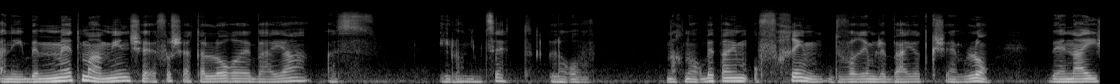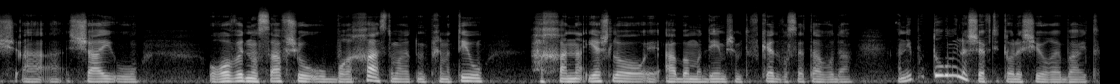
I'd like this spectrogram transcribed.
אני באמת מאמין שאיפה שאתה לא רואה בעיה, אז היא לא נמצאת, לרוב. אנחנו הרבה פעמים הופכים דברים לבעיות כשהם לא. בעיניי שי הוא רובד נוסף שהוא הוא ברכה, זאת אומרת, מבחינתי הוא הכנה, יש לו אה, אבא מדהים שמתפקד ועושה את העבודה. אני פטור מלשבת איתו לשיעורי בית.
